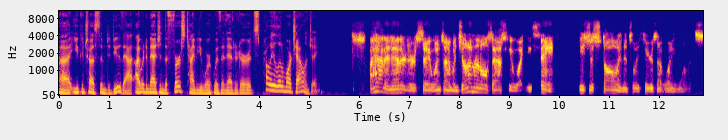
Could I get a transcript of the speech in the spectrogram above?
uh, you can trust them to do that. I would imagine the first time you work with an editor, it's probably a little more challenging. I had an editor say one time when John Reynolds asks you what you think, he's just stalling until he figures out what he wants.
